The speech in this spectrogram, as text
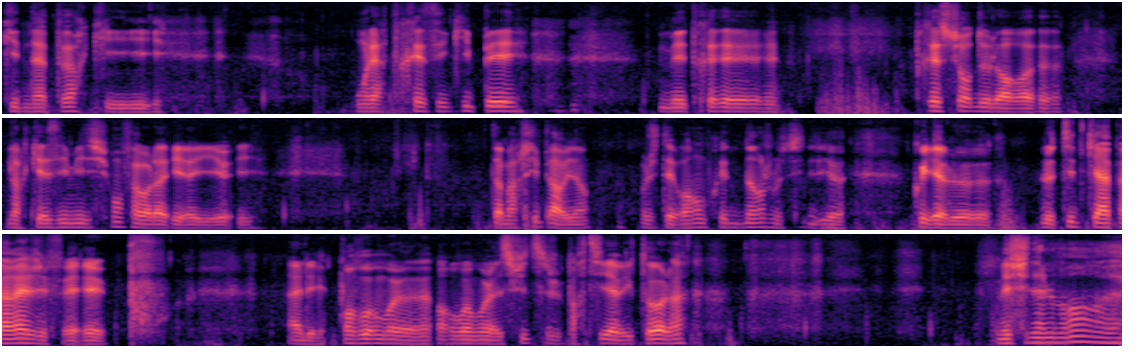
kidnappeurs qui ont l'air très équipés, mais très, très sûrs de leur, euh, leur quasi-mission. Enfin voilà, ça marche hyper bien. J'étais vraiment pris dedans, je me suis dit, quand il y a le, le titre qui apparaît, j'ai fait Allez, envoie-moi envoie la suite, je suis parti avec toi là. Mais finalement, euh,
